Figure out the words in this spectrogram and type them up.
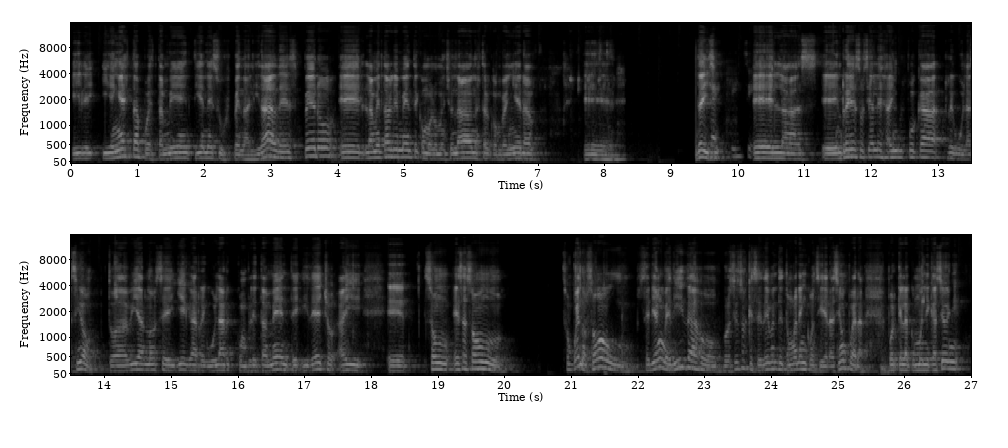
Y, en esta pues también tiene sus penalidades, pero eh, lamentablemente, como lo mencionaba nuestra compañera Daisy, eh, las, en redes sociales hay muy poca regulación, todavía no se llega a regular completamente y de hecho hay, eh, son, esas son, son, bueno, son, serían medidas o procesos que se deben de tomar en consideración para, porque la comunicación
